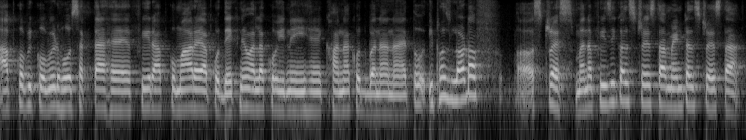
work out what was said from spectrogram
आपको भी कोविड हो सकता है, फिर आप कुमार है, आपको देखने वाला कोई नहीं है, खाना खुद बनाना है। तो it was lot of stress मैंने फ़िज़िकल स्ट्रेस था मेंटल स्ट्रेस था।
